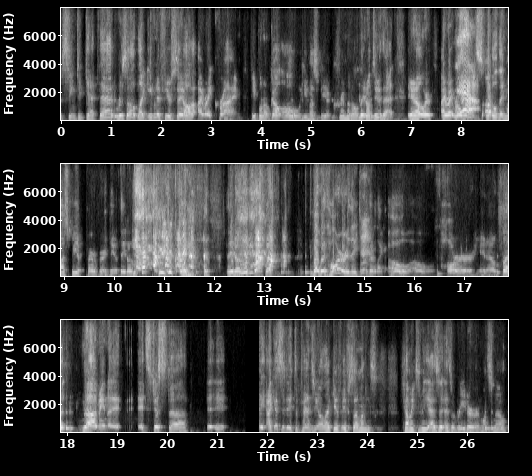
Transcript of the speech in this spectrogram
seem to get that result. Like even if you say, "Oh, I write crime," people don't go, "Oh, he must be a criminal." They don't do that, you know. Or I write romance. Yeah. Oh, they must be a pervert. They, they don't. they, they, don't do that. But but with horror, they do. They're like, "Oh, oh, horror," you know. But no, I mean, it, it's just. uh it, it, I guess it, it depends, you know. Like if if someone's coming to me as a as a reader and wants to know,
